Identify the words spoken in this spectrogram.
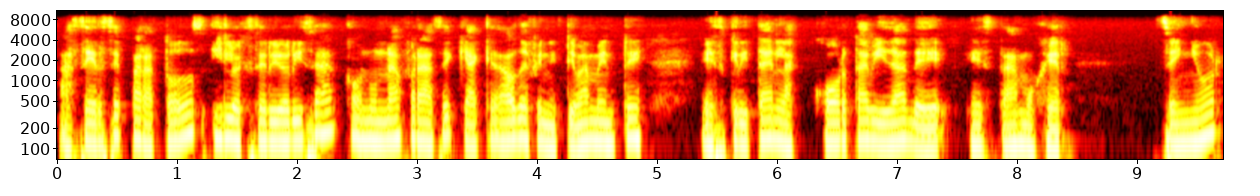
hacerse para todos y lo exterioriza con una frase que ha quedado definitivamente escrita en la corta vida de esta mujer. Señor,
